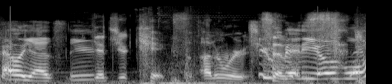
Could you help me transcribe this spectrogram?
Hell yes, dude. Get your kicks on Route Too 76. many of one.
